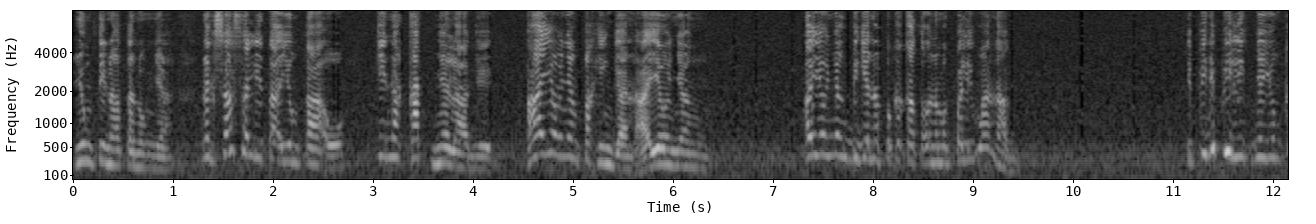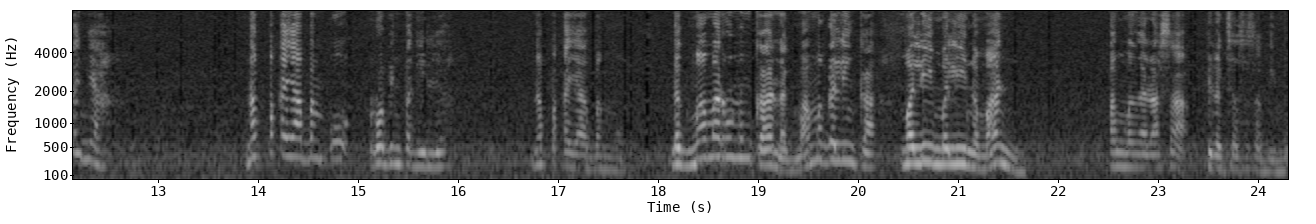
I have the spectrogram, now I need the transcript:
yung tinatanong niya. Nagsasalita yung tao, kinakat niya lagi. Ayaw niyang pakinggan, ayaw niyang ayaw niyang bigyan ng pagkakataon na magpaliwanag. Ipinipilit niya yung kanya. Napakayabang po, Robin Padilla. Napakayabang mo. Nagmamarunong ka, nagmamagaling ka, mali-mali naman ang mga nasa pinagsasasabi mo.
